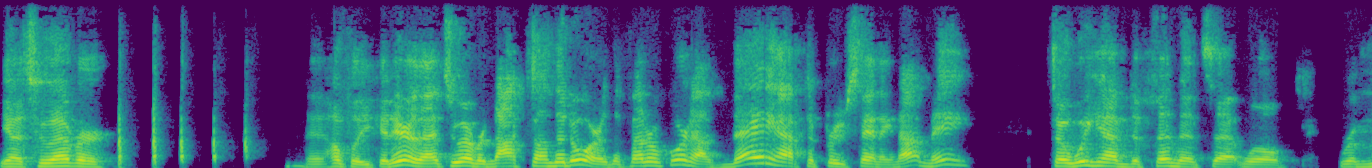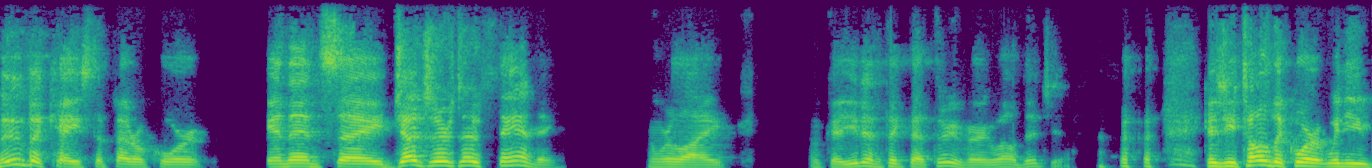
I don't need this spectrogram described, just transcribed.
you know, it's whoever. Eh, hopefully you can hear that. It's whoever knocks on the door, of the federal courthouse. They have to prove standing, not me. So we have defendants that will remove a case to federal court and then say, Judge, there's no standing. And we're like, okay, you didn't think that through very well, did you? Because you told the court when you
